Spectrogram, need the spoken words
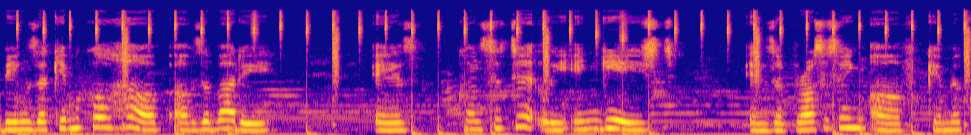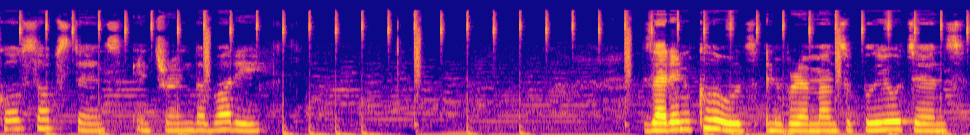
being the chemical hub of the body, is constantly engaged in the processing of chemical substance entering the body. That includes environmental pollutants,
